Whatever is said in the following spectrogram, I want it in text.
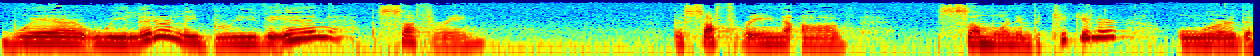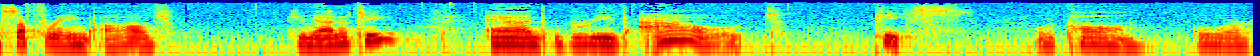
where we literally breathe in suffering, the suffering of someone in particular, or the suffering of humanity and breathe out peace or calm or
